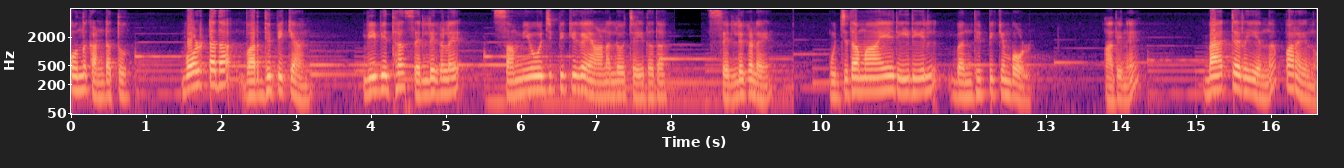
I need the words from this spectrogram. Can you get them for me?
ഒന്ന് കണ്ടെത്തൂ. വോൾട്ടത വർദ്ധിപ്പിക്കാൻ വിവിധ സെല്ലുകളെ സംയോജിപ്പിക്കുകയാണല്ലോ ചെയ്തത്. സെല്ലുകളെ ഉചിതമായ രീതിയിൽ ബന്ധിപ്പിക്കുമ്പോൾ അതിനെ ബാറ്ററി എന്ന് പറയുന്നു.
